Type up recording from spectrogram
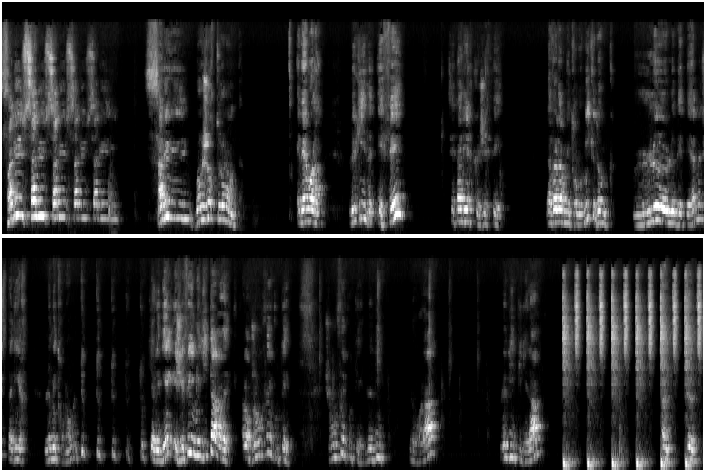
Salut, salut, salut, salut, salut, salut, bonjour tout le monde. Et bien voilà, le guide est fait, c'est-à-dire que j'ai fait la valeur métronomique, donc le, BPM, c'est-à-dire le métronome, tout, tout, tout, tout, qui allait bien, et j'ai fait une guitare avec. Alors je vous fais écouter, je vous fais écouter. Le bip, le voilà, le bip il est là, 1, 2, 3, 4,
